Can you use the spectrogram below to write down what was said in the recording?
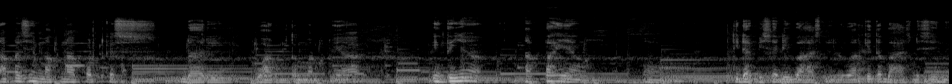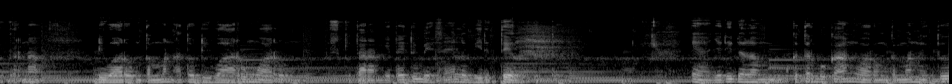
apa sih makna podcast dari warung teman ya intinya apa yang uh, tidak bisa dibahas di luar kita bahas di sini. Karena di warung teman atau di warung-warung sekitaran kita itu biasanya lebih detail gitu. Ya jadi dalam keterbukaan warung teman itu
